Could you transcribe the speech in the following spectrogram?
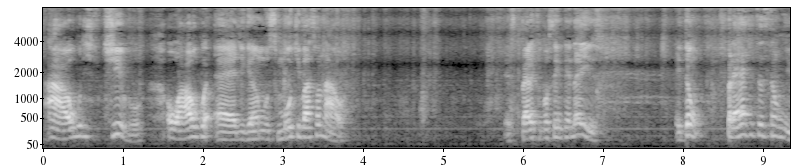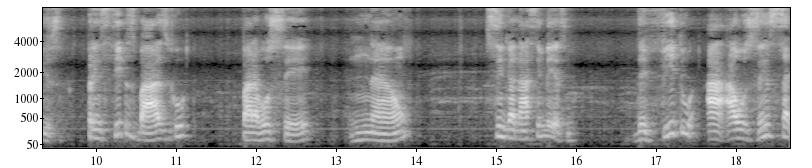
a algo destrutivo ou algo, é, digamos, motivacional. Espero que você entenda isso. Então, preste atenção nisso. Princípios básicos para você não se enganar a si mesmo, devido à ausência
